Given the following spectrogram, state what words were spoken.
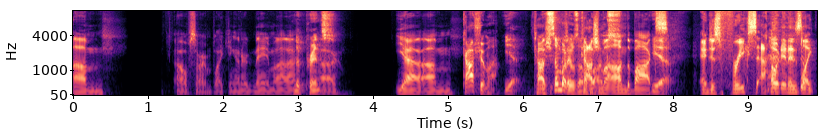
um, oh, sorry, I'm blanking on her name. Uh, The prince? uh, yeah, um, Kashima. yeah. Kash- Somebody was on the Kashima box. on the box. Yeah, and just freaks out in his like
